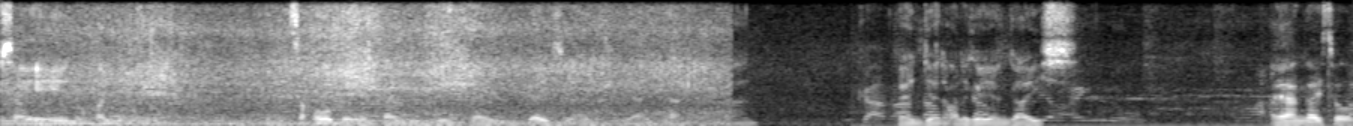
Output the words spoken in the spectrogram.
sa ehe ng kanyang yan, sa cover ng kanyang yan, guys yan. Yan, yan, yan. Yan, dyan nakalagay yan guys. Ayan guys, oh.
